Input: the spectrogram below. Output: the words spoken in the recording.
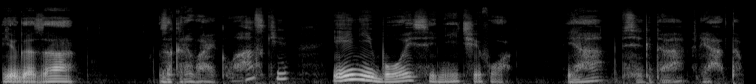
ягоза. Закрывай глазки и не бойся ничего. Я всегда рядом.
